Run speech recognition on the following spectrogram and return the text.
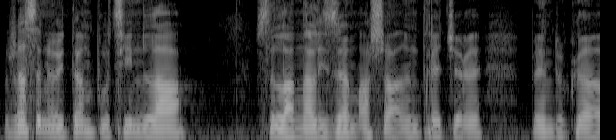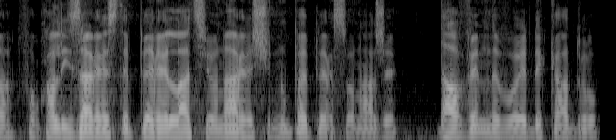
Vreau să ne uităm puțin la să-l analizăm așa în trecere, pentru că focalizarea este pe relaționare și nu pe personaje, dar avem nevoie de cadru.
